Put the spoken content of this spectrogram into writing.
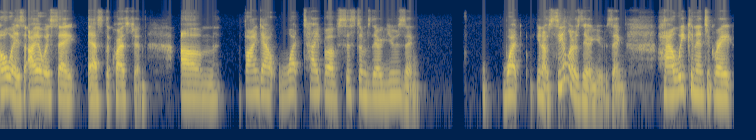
always, I always say, ask the question. Um, find out what type of systems they're using what you know sealers they're using how we can integrate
